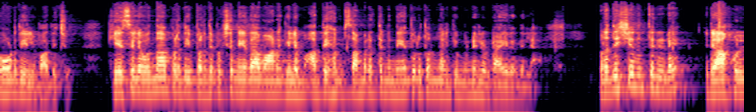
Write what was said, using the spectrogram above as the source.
കോടതിയിൽ വാദിച്ചു. കേസിലെ ഒന്നാം പ്രതി പ്രതിപക്ഷ നേതാവാണെങ്കിലും അദ്ദേഹം സമരത്തിന് നേതൃത്വം നൽകി മുന്നിലുണ്ടായിരുന്നില്ല. പ്രതിഷേധത്തിനിടെ രാഹുൽ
